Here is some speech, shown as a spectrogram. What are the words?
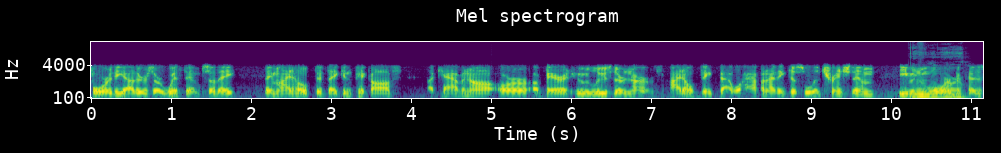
four of the others are with them. So they, they might hope that they can pick off a Kavanaugh or a Barrett who lose their nerve. I don't think that will happen. I think this will entrench them even, Even more, more. because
